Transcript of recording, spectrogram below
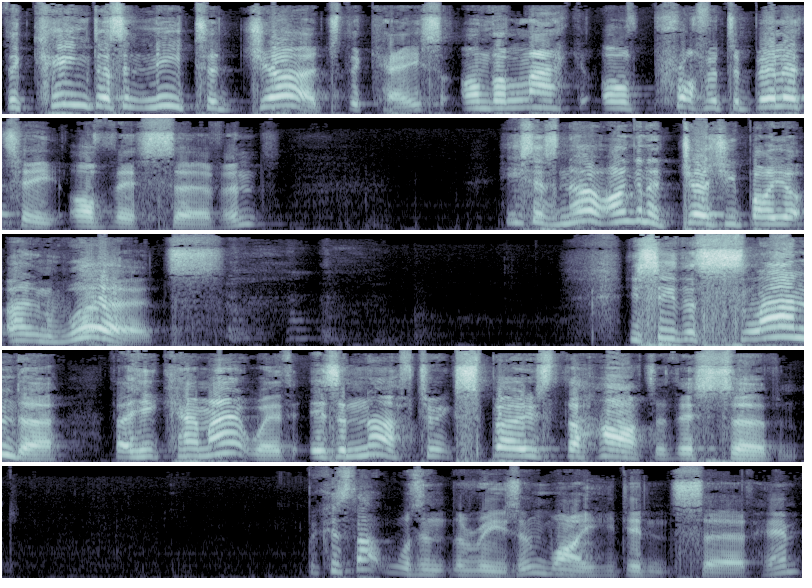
The king doesn't need to judge the case on the lack of profitability of this servant. He says, No, I'm going to judge you by your own words. You see, the slander that he came out with is enough to expose the heart of this servant. Because that wasn't the reason why he didn't serve him.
